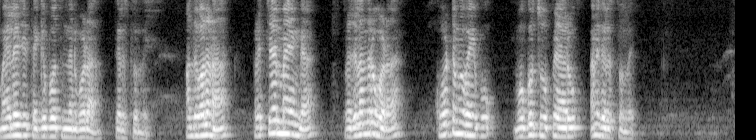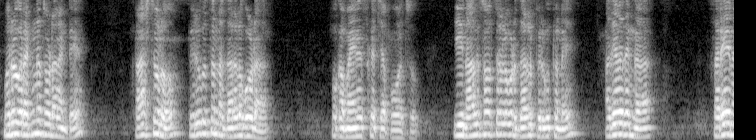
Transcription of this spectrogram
మైలేజీ తగ్గిపోతుందని కూడా తెలుస్తుంది. అందువలన ప్రత్యామ్నాయంగా ప్రజలందరూ కూడా కూటమి వైపు మొగ్గు చూపారు అని తెలుస్తుంది. మరొక రకంగా చూడాలంటే రాష్ట్రంలో పెరుగుతున్న ధరలు కూడా ఒక మైనస్గా చెప్పవచ్చు. ఈ నాలుగు సంవత్సరాలు కూడా ధరలు పెరుగుతున్నాయి. అదేవిధంగా సరైన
